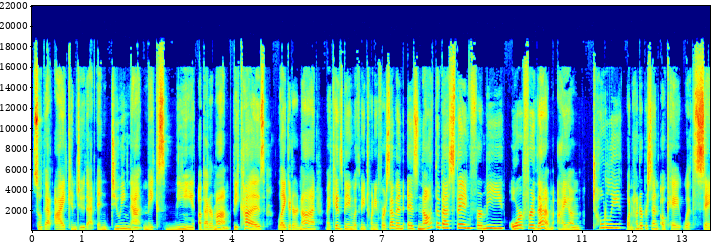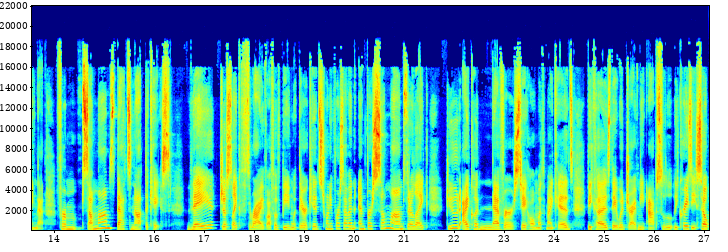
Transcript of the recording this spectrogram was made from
so that I can do that. And doing that makes me a better mom because, like it or not, my kids being with me 24 7 is not the best thing for me or for them. I am totally 100% okay with saying that. For some moms, that's not the case. They just like thrive off of being with their kids 24 7. And for some moms, they're like, dude, I could never stay home with my kids because they would drive me absolutely crazy. So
